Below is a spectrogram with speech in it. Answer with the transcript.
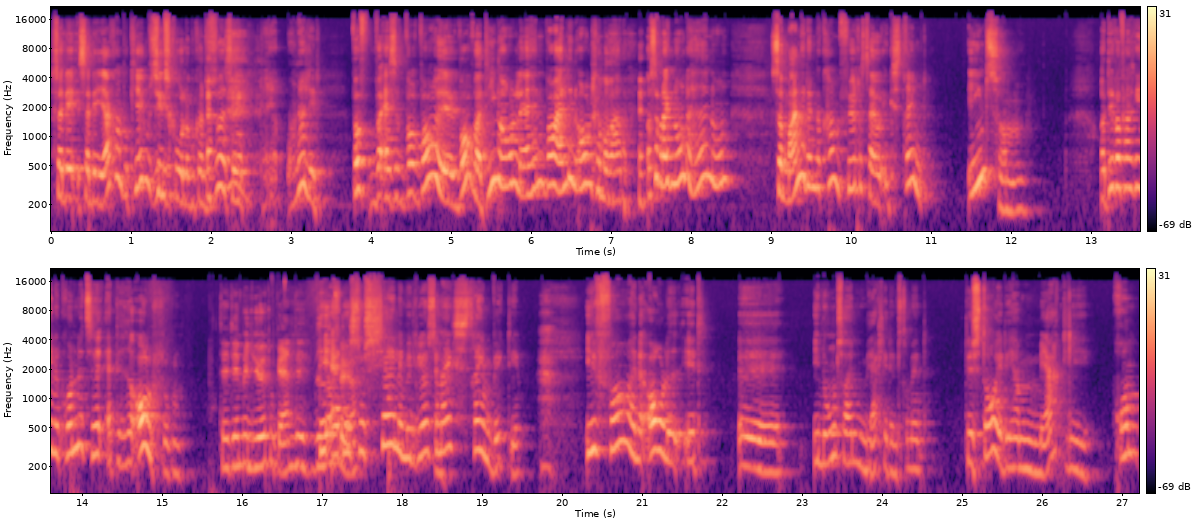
Så det, så det jeg kom på kirkemusikskole og på konservatoriet, tænkte det er underligt. Hvor, hvor, altså, hvor, hvor, øh, hvor var din orgel henne? Hvor er alle dine orgelkammerater? Og så var der ikke nogen, der havde nogen. Så mange af dem, der kom, følte sig jo ekstremt ensomme. Og det var faktisk en af grundene til, at det hedder Aarhusklubben. Det er det miljø, du gerne vil videreføre. Det er det sociale miljø, som ja. er ekstremt vigtigt. I forvejen er orlet et, øh, i nogens øjne, mærkeligt instrument. Det står i det her mærkelige rum,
